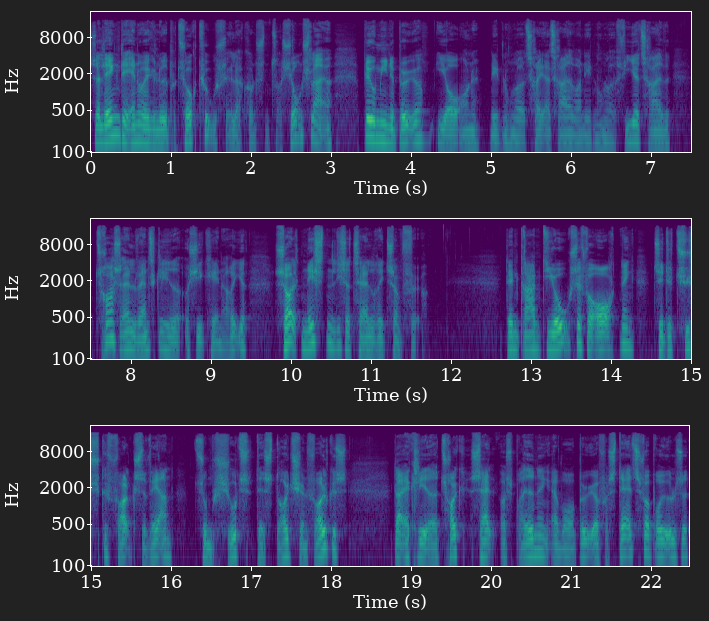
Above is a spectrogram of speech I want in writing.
Så længe det endnu ikke lød på tugthus eller koncentrationslejr, blev mine bøger i årene 1933 og 1934, trods alle vanskeligheder og chikanerier, solgt næsten lige så talrigt som før. Den grandiose forordning til det tyske folks værn, zum Schutz des deutschen Volkes, der erklærede tryk, salg og spredning af vores bøger for statsforbrydelse,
